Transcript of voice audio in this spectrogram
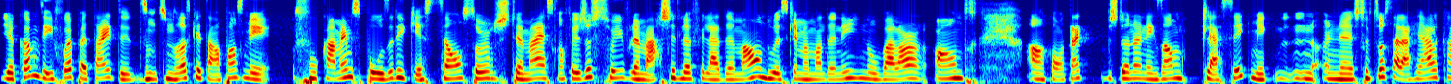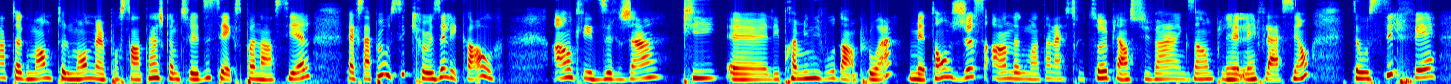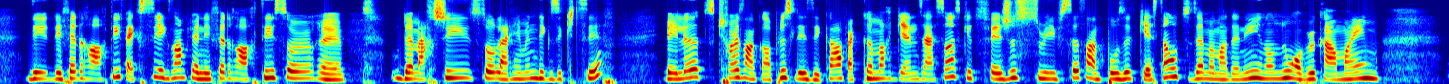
il y a comme des fois peut-être, tu me diras ce que tu en penses, mais faut quand même se poser des questions sur justement, est-ce qu'on fait juste suivre le marché de l'offre et la demande ou est-ce qu'à un moment donné, nos valeurs entrent en contact? Je donne un exemple classique, mais une structure salariale, quand tu augmentes tout le monde d'un pourcentage, comme tu l'as dit, c'est exponentiel. Fait que ça peut aussi creuser l'écart entre les dirigeants puis euh, les premiers niveaux d'emploi, mettons, juste en augmentant la structure puis en suivant, exemple, l'inflation. Tu as aussi le fait d'effets de rareté. Fait que si, exemple, il y a un effet de rareté sur euh, de marché sur la rémunération d'exécutif, ben là, tu creuses encore plus les écarts. Fait que comme organisation, est-ce que tu fais juste suivre ça sans te poser de questions ou tu dis à un moment donné, non, nous, on veut quand même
